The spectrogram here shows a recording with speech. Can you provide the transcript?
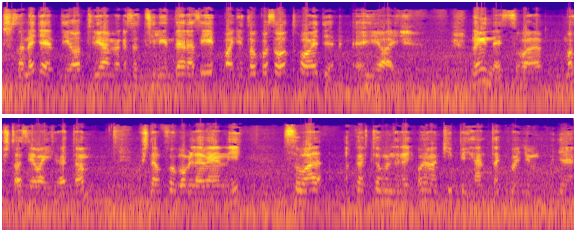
És az a negyed diotria, meg ez a cilinder, az épp annyit okozott, hogy jaj. Na mindegy, szóval most azért van írtam, most nem fogom levenni. Szóval akartam mondani, hogy olyan kipihentek vagyunk, ugye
